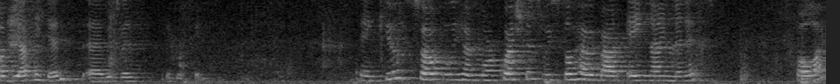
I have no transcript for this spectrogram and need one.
of the applicants, uh, which was a good thing. Thank you. So we have more questions? We still have about eight, nine minutes. Paula?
